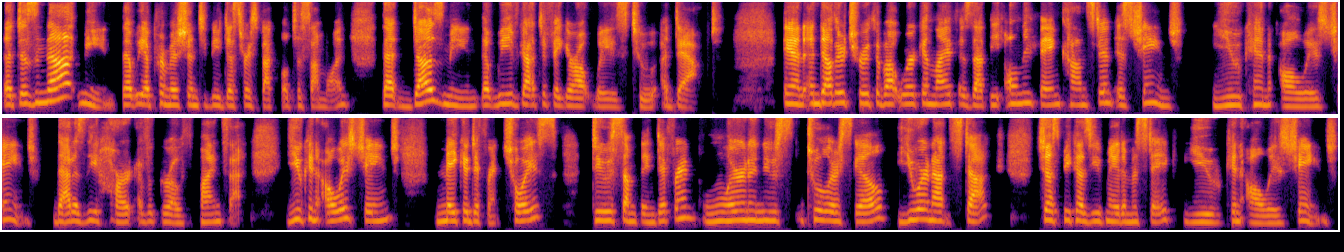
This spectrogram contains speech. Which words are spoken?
That does not mean that we have permission to be disrespectful to someone. That does mean that we've got to figure out ways to adapt. And another truth about work and life is that the only thing constant is change you can always change. That is the heart of a growth mindset. You can always change, make a different choice, do something different, learn a new tool or skill. You are not stuck just because you've made a mistake. You can always change.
